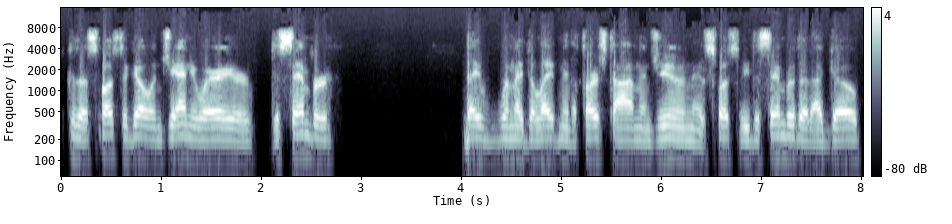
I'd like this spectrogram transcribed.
because I was supposed to go in January or December. They when they delayed me the first time in June, it was supposed to be December that I'd go,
